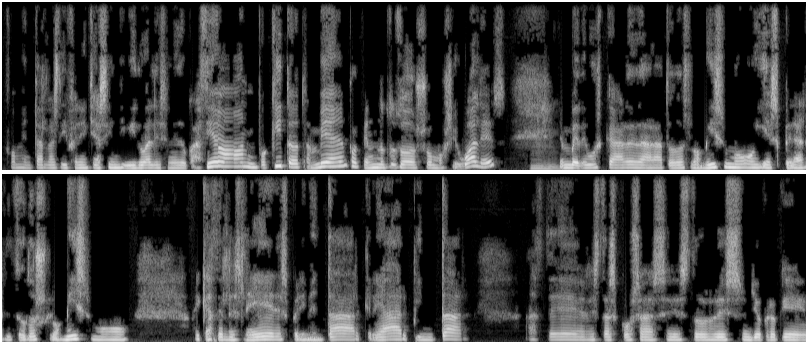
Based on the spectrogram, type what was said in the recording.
fomentar las diferencias individuales en educación, un poquito también, porque no todos somos iguales, mm. en vez de buscar dar a todos lo mismo y esperar de todos lo mismo, hay que hacerles leer, experimentar, crear, pintar, hacer estas cosas, esto es yo creo que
